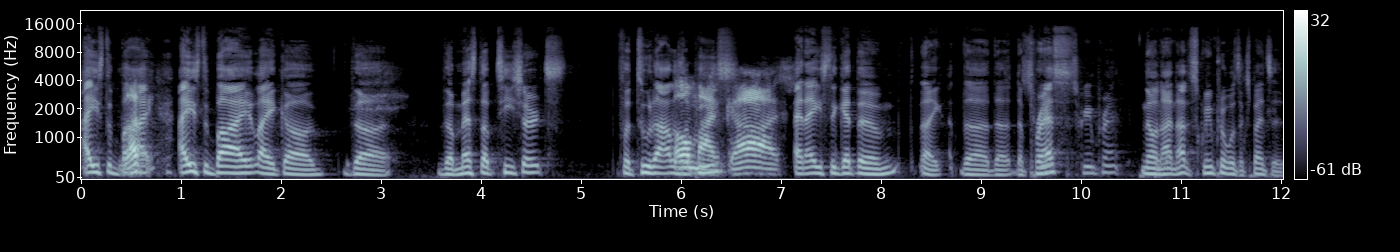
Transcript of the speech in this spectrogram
I used to buy. I used to buy like uh, the the messed up T-shirts for two dollars oh a my gosh. and I used to get them like the the the Screen- press. screen print. No, not not the screen print was expensive.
